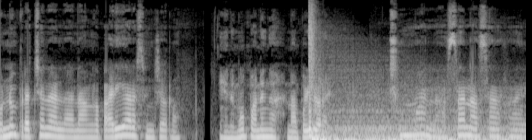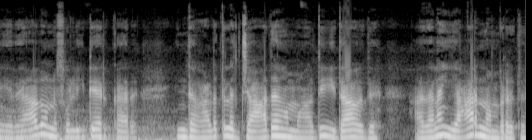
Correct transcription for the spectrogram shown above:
ஒன்றும் பிரச்சனை இல்லை. நாங்கள் பரிகாரம் செஞ்சிடறோம். என்னமோ பண்ணுங்க. நான் போயிட்டு வரேன். சும்மா நச நசா நசன்னு ஒன்று சொல்லிக்கிட்டே இருக்காரு. இந்த காலத்தில் ஜாதகம் மாதிரி இதாகுது அதெல்லாம் யார் நம்புறது?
